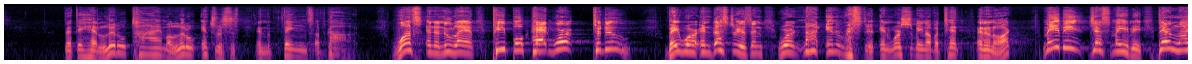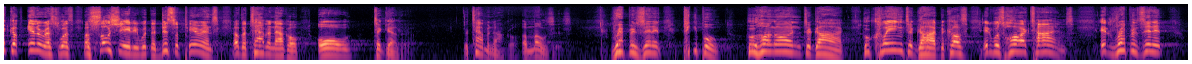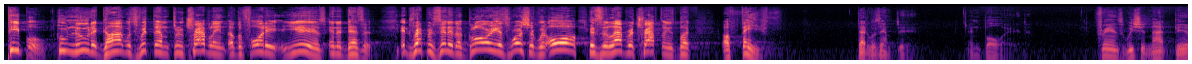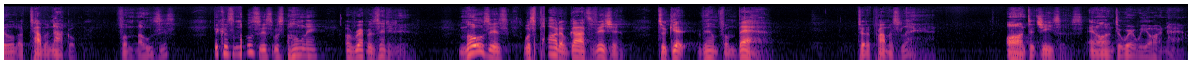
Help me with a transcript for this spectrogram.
that they had little time or little interest in the things of God. Once in the new land, people had work to do. They were industrious and were not interested in worshiping of a tent and an ark. Maybe, just maybe, their lack of interest was associated with the disappearance of the tabernacle altogether. The tabernacle of Moses represented people who hung on to God, who cling to God because it was hard times. It represented people who knew that God was with them through traveling of the 40 years in the desert. It represented a glorious worship with all its elaborate trappings, but a faith that was empty and void. Friends, we should not build a tabernacle for Moses. Because Moses was only a representative. Moses was part of God's vision to get them from there to the promised land, on to Jesus, and on to where we are now.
